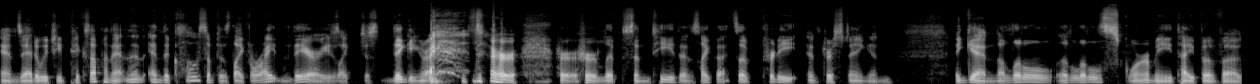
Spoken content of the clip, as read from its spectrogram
and Zatoichi picks up on that, and then, and the close up is like right there. He's like just digging right into her her her lips and teeth, and it's like that's a pretty interesting and again a little a little squirmy type of a,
